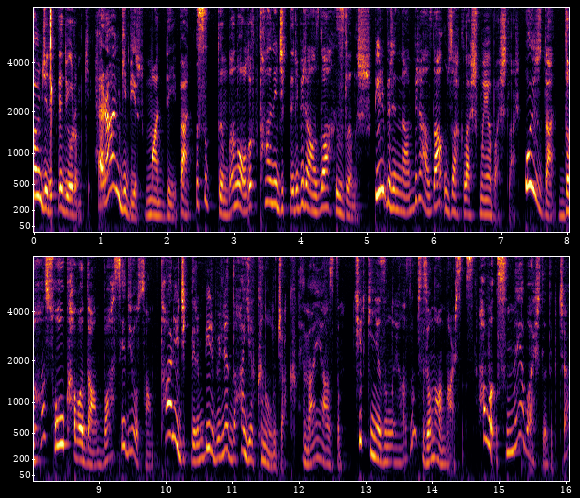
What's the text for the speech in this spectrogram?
Öncelikle diyorum ki herhangi bir maddeyi ben ısıttığımda ne olur? Tanecikleri biraz daha hızlanır. Birbirinden biraz daha uzaklaşmaya başlar. O yüzden daha soğuk havadan bahsediyorsam taneciklerin birbirine daha yakın olacak. Hemen yazdım. Çirkin yazımla yazdım siz onu anlarsınız. Hava ısınmaya başladıkça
